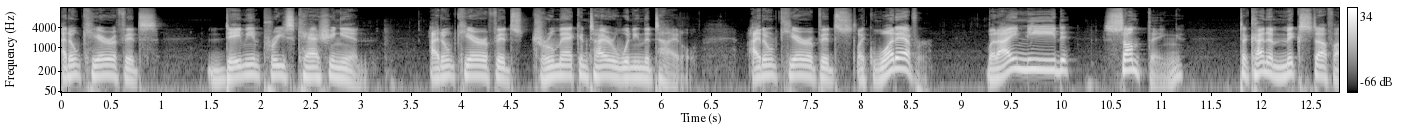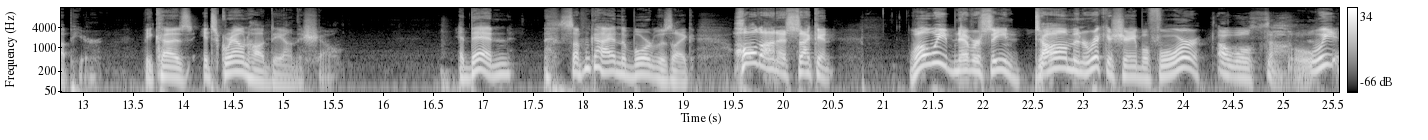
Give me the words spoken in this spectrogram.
I don't care if it's Damian Priest cashing in. I don't care if it's Drew McIntyre winning the title. I don't care if it's like whatever. But I need something to kind of mix stuff up here because it's Groundhog Day on the show. And then some guy on the board was like, hold on a second. Well, we've never seen Dom and Ricochet before. Oh well, oh. We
